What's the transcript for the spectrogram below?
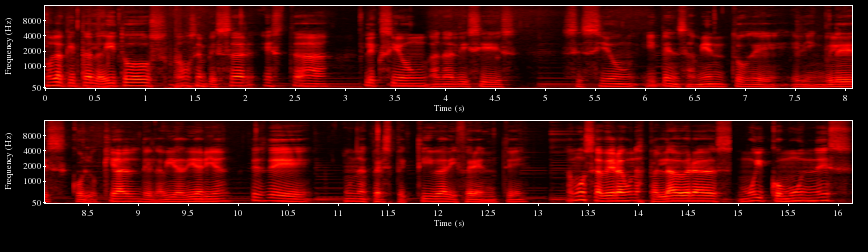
Hola, ¿qué tal ahí todos? Vamos a empezar esta lección, análisis, sesión y pensamientos del el inglés coloquial de la vida diaria desde una perspectiva diferente. Vamos a ver algunas palabras muy comunes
